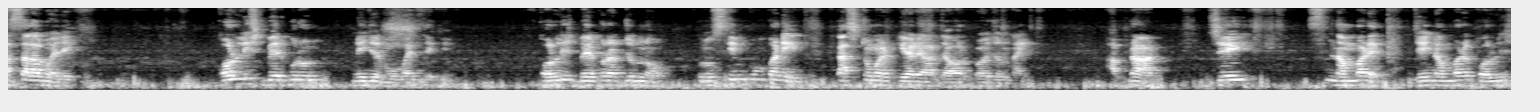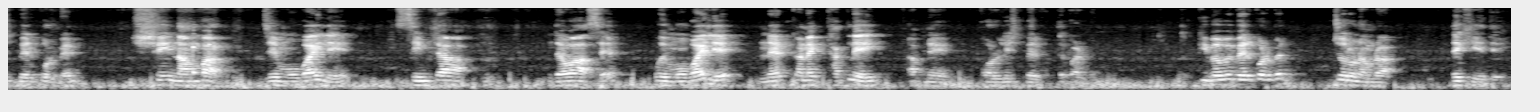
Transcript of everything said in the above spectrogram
আসসালামু আলাইকুম। Call list বের করুন নিজের মোবাইল থেকে। কল লিস্ট বের করার জন্য কোনো সিম কোম্পানির কাস্টমার কেয়ারে আর যাওয়ার প্রয়োজন নাই। আপনার যেই নাম্বারে যেই নাম্বারে কল লিস্ট বের করবেন, সেই নাম্বার যে মোবাইলে সিমটা দেওয়া আছে, ওই মোবাইলে নেট কানেক্ট থাকলেই আপনি কল লিস্ট বের করতে পারবেন। তো কীভাবে বের করবেন? চলুন আমরা দেখিয়ে দিই।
